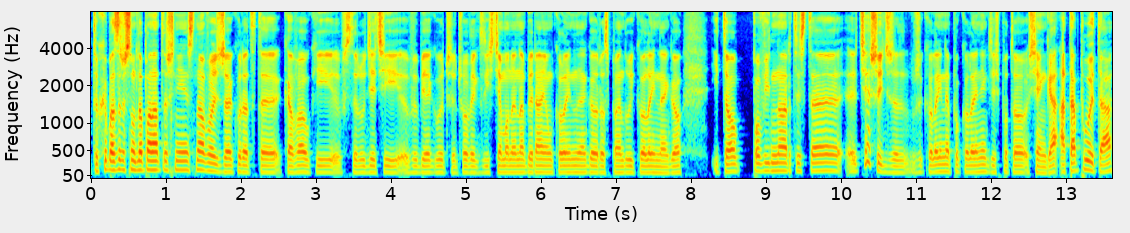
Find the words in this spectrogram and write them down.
to chyba zresztą dla pana też nie jest nowość, że akurat te kawałki w stylu dzieci wybiegły, czy człowiek z liściem, one nabierają kolejnego rozpędu i kolejnego i to powinno artystę e, cieszyć, że, że kolejne pokolenie gdzieś po to sięga, a ta płyta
